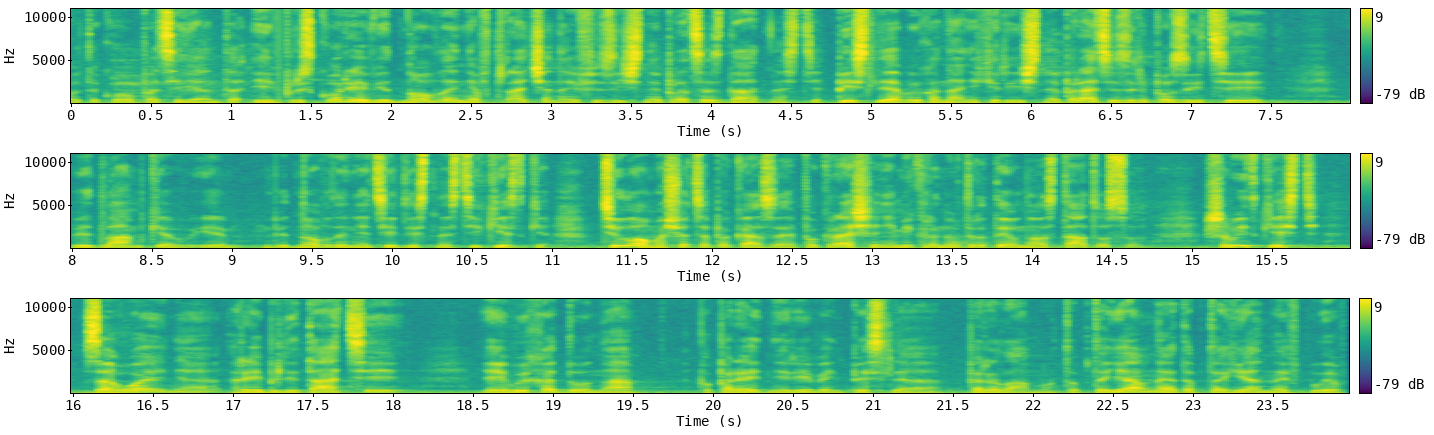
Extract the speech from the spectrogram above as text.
у такого пацієнта і прискорює відновлення втраченої фізичної працездатності після виконання хірургічної операції з репозиції відламків і відновлення цілісності кістки. В цілому, що це показує? Покращення мікронутритивного статусу, швидкість загоєння, реабілітації і виходу на попередній рівень після переламу, тобто явний адаптогенний вплив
